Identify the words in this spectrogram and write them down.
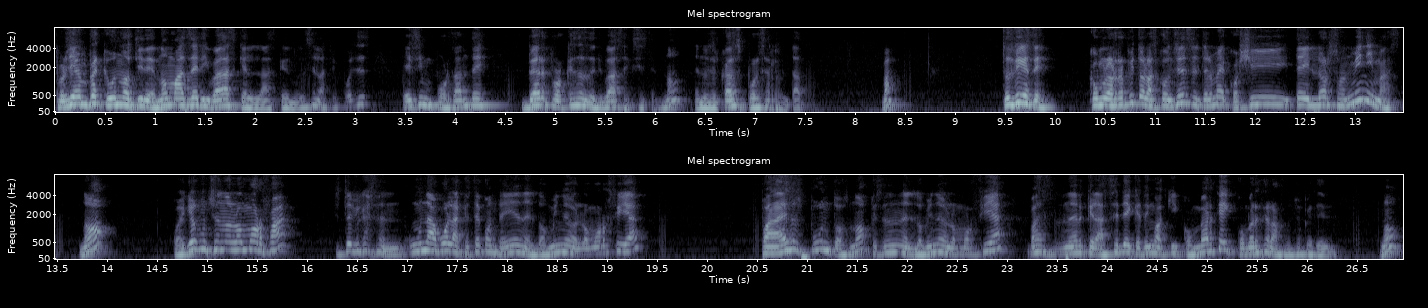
pero siempre que uno tiene no más derivadas que las que nos dicen las hipótesis, es importante ver por qué esas derivadas existen, ¿no? En nuestro caso es por ese resultado. ¿Va? Entonces fíjense, como lo repito, las condiciones del teorema de Cauchy-Taylor son mínimas, ¿no? Cualquier función holomorfa, si te fijas en una bola que esté contenida en el dominio de holomorfía, para esos puntos, ¿no? Que estén en el dominio de holomorfía, vas a tener que la serie que tengo aquí converge y converge a la función que tiene, ¿no?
